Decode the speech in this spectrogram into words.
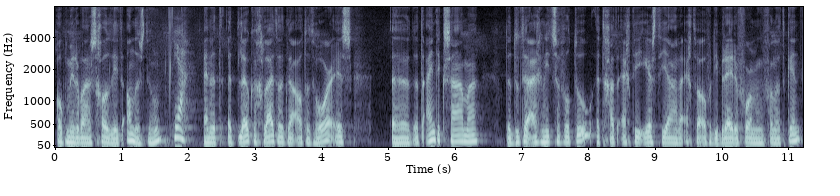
ook middelbare scholen die het anders doen. Ja. En het, het leuke geluid dat ik daar altijd hoor is... Uh, dat eindexamen, dat doet er eigenlijk niet zoveel toe. Het gaat echt die eerste jaren echt wel over die brede vorming van het kind.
